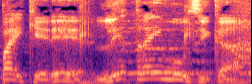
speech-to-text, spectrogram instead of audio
Pai Querer, letra e música.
